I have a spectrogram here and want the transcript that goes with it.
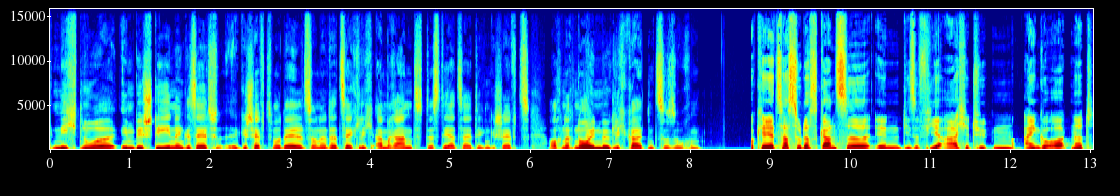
nicht nur im bestehenden Gesell Geschäftsmodell, sondern tatsächlich am Rand des derzeitigen Geschäfts auch nach neuen Möglichkeiten zu suchen. Okay, jetzt hast du das Ganze in diese vier Archetypen eingeordnet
